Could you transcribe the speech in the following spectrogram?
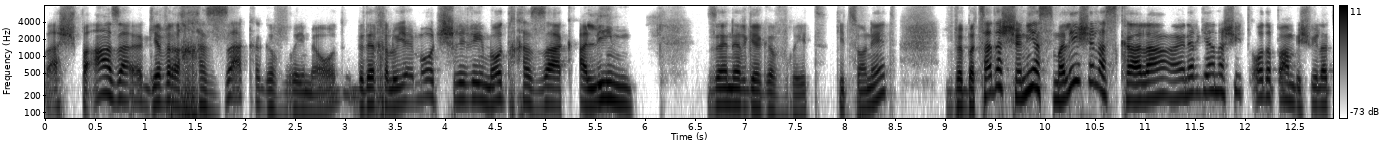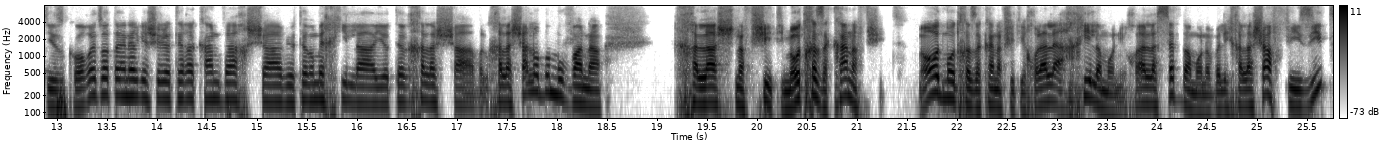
וההשפעה זה הגבר החזק הגברי מאוד, בדרך כלל הוא יהיה מאוד שרירי, מאוד חזק, אלים, זה אנרגיה גברית קיצונית, ובצד השני השמאלי של הסקאלה האנרגיה הנשית, עוד פעם בשביל התזכורת, זאת האנרגיה של יותר הכאן ועכשיו, יותר מכילה, יותר חלשה, אבל חלשה לא במובן החלש נפשית, היא מאוד חזקה נפשית, מאוד מאוד חזקה נפשית, היא יכולה להכיל המון, היא יכולה לשאת בהמון, אבל היא חלשה פיזית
